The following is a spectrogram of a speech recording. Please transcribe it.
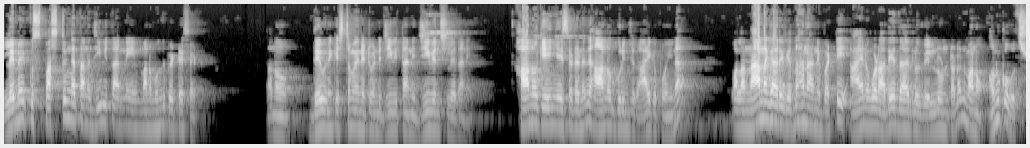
లెమేకు స్పష్టంగా తన జీవితాన్ని మన ముందు పెట్టేశాడు. తను దేవునికి ఇష్టమైనటువంటి జీవితాన్ని జీవించలేదని. హానోకి ఏం చేశాడనేది హానోక్ గురించి రాయకపోయినా వాళ్ళ నాన్నగారి విధానాన్ని బట్టి ఆయన కూడా అదే దారిలో వెళ్ళుంటాడని మనం అనుకోవచ్చు.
